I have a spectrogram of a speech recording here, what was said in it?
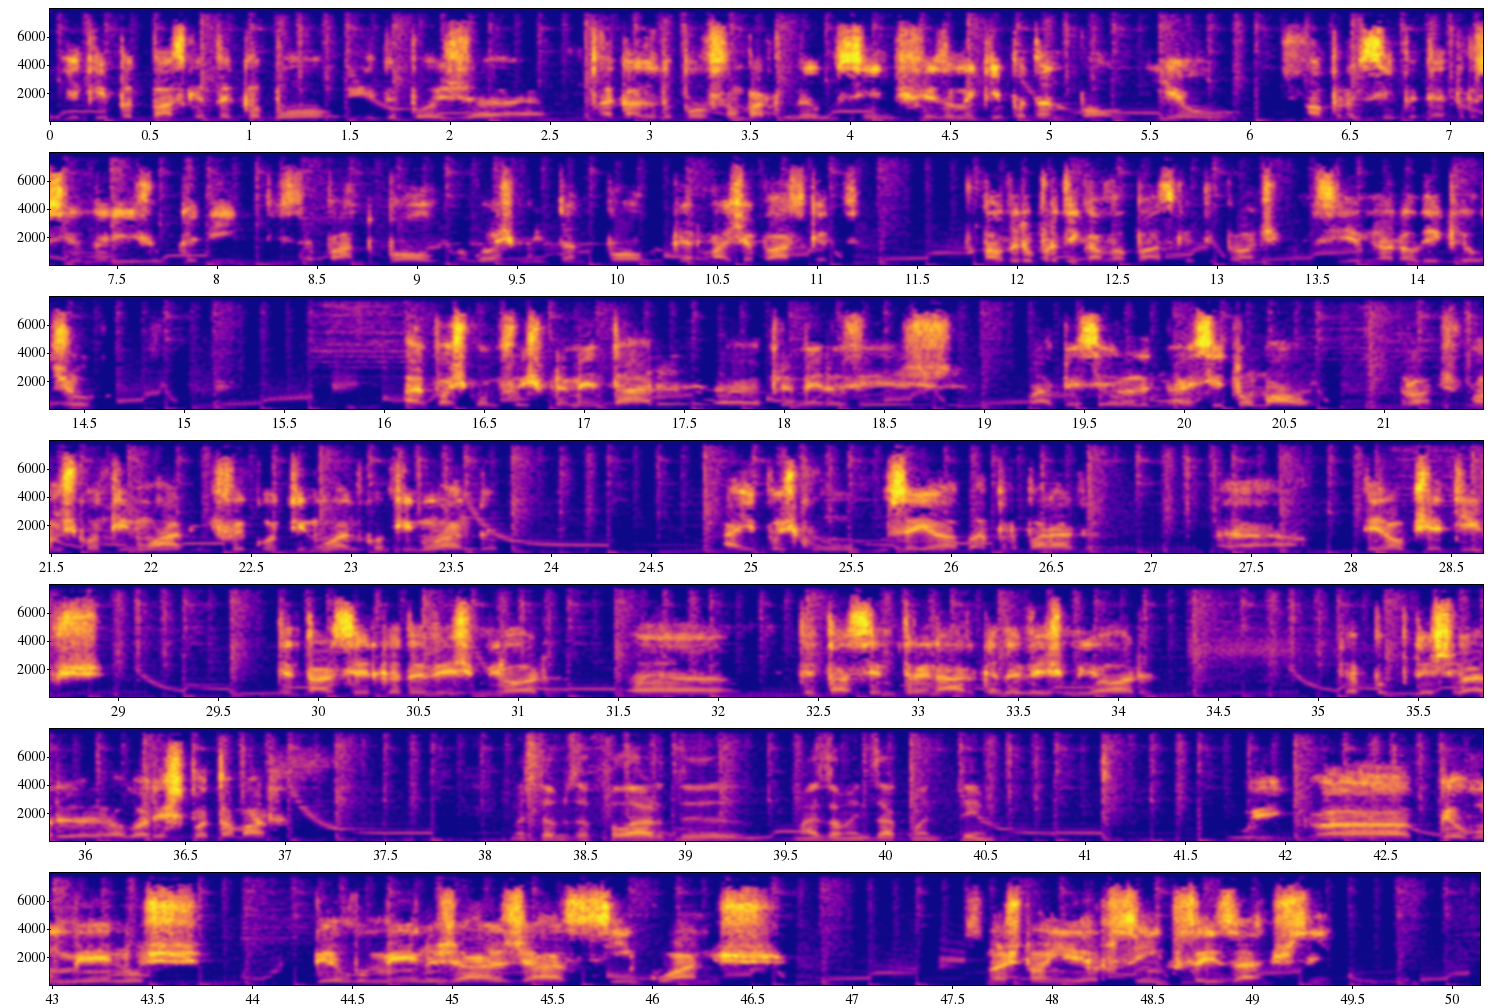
e a equipa de basquete acabou e depois a, a Casa do Povo São Bartolomeu Messinos fez uma equipa de handball. E eu, ao princípio, até torci o nariz um bocadinho, disse, pá, handball, não gosto muito de handball, eu quero mais a basquete. Na altura eu praticava basquete e pronto, conhecia melhor ali aquele jogo. Ah, pois quando fui experimentar a primeira vez, ah, pensei, olha, não é assim tão mal. Pronto, vamos continuar. E foi continuando, continuando. Ah, e depois comecei a, a preparar, a ter objetivos, tentar ser cada vez melhor, tentar sempre treinar cada vez melhor, que é para poder chegar agora a este patamar. Mas estamos a falar de mais ou menos há quanto tempo? Ui, uh, pelo menos, pelo menos já, já há 5 anos. Se não estou em erro, 5, 6 anos, sim.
